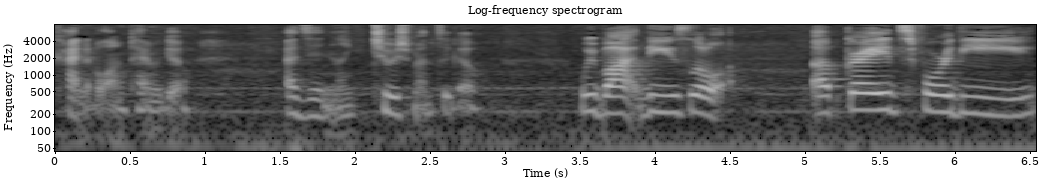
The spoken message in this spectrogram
kind of a long time ago, as in like two-ish months ago. We bought these little upgrades for the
